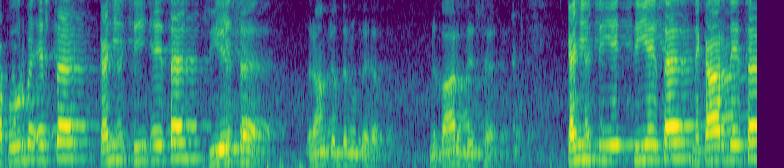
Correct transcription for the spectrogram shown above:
ਅਪੂਰਵ ਇਸ਼ਟ ਕਹੀ ਸੀ ਏਸੈ ਸੀਐਸ ਹੈ ਰਾਮਚੰਦਰ ਨੂੰ ਕਿਹਾ ਨਕਾਰ ਦੇਸ। ਕਹੀ ਸੀ ਸੀਏਸੈ ਨਿਕਾਰ ਦੇਸੈ।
